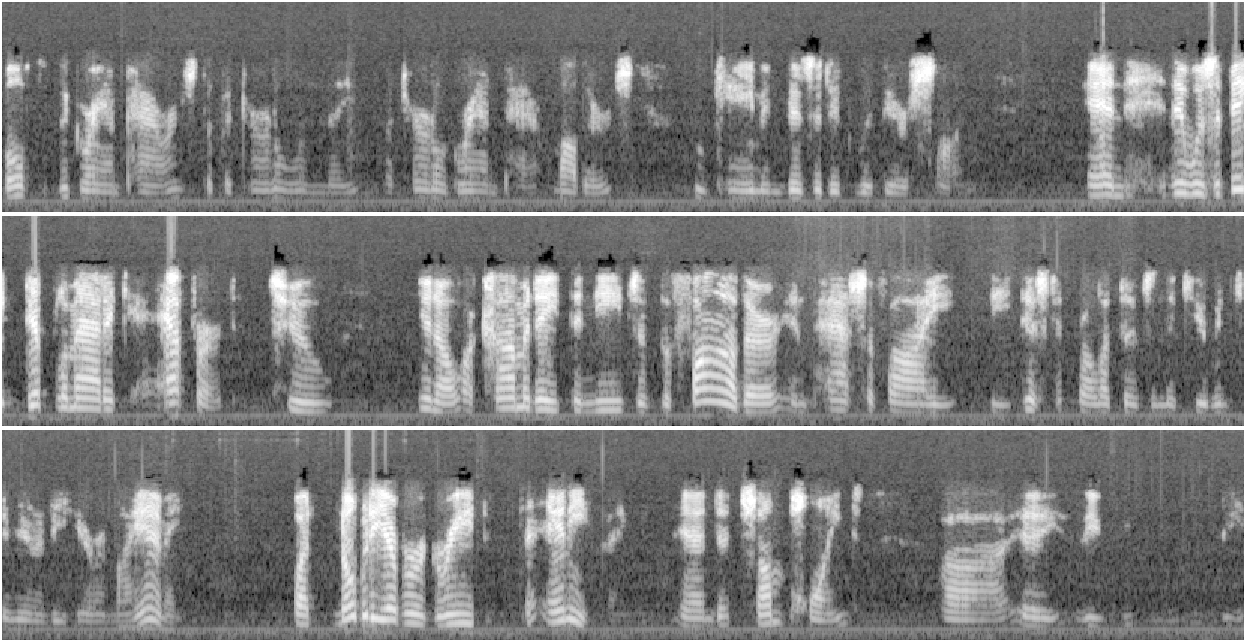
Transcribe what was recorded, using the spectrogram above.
both of the grandparents, the paternal and the maternal grandmothers, who came and visited with their son. And there was a big diplomatic effort to, you know, accommodate the needs of the father and pacify the distant relatives in the Cuban community here in Miami. But nobody ever agreed to anything. And at some point, uh, a, the, the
